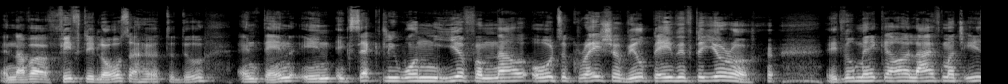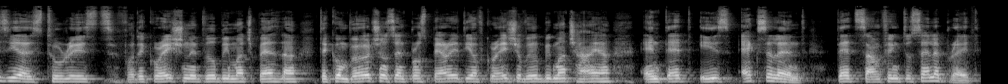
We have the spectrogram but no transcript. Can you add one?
Another 50 laws I heard to do. And then in exactly one year from now, also Croatia will pay with the euro. it will make our life much easier as tourists. For the Croatian, it will be much better. The convergence and prosperity of Croatia will be much higher. And that is excellent. That's something to celebrate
